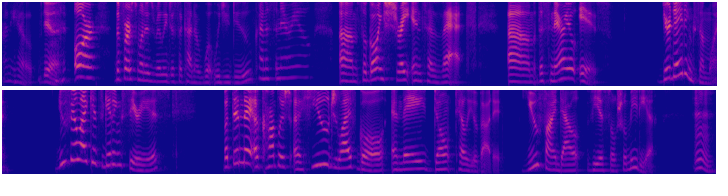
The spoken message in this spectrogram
I need help. yeah. Or the first one is really just a kind of what would you do kind of scenario. Um, so going straight into that, um, the scenario is you're dating someone, you feel like it's getting serious, but then they accomplish a huge life goal and they don't tell you about it. You find out via social media. Mm.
